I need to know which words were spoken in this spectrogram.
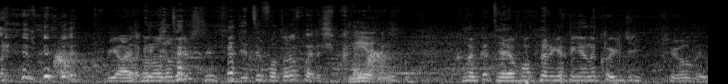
bir iPhone alabilirsin. Getir fotoğraf paylaşayım. Ne, Kanka telefonları yan yana koyunca şey oluyor.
